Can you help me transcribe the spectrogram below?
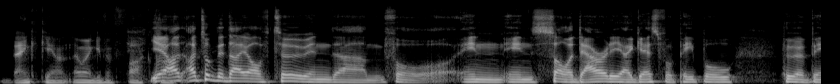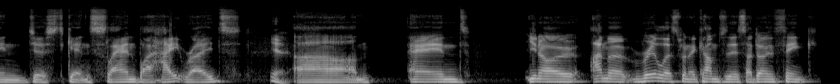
bank account. They won't give a fuck. Yeah, I, I took the day off too, and um, for in in solidarity, I guess, for people who have been just getting slammed by hate raids. yeah. Um, and you know, I'm a realist when it comes to this. I don't think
